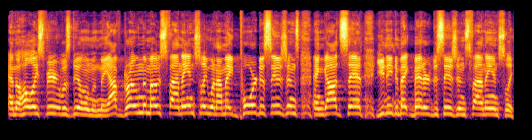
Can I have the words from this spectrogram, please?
and the Holy Spirit was dealing with me. I've grown the most financially when I made poor decisions and God said, You need to make better decisions financially.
